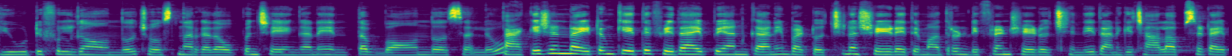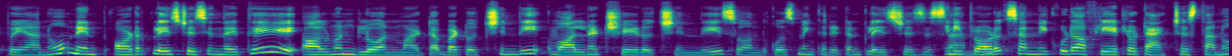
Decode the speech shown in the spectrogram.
బ్యూటిఫుల్గా ఉందో చూస్తున్నారు కదా ఓపెన్ చేయగానే ఎంత బాగుందో అసలు. ప్యాకేజ్ అండ్ ఐటమ్కి అయితే ఫిదా అయిపోయాను కానీ బట్ వచ్చిన షేడ్ అయితే మాత్రం డిఫరెంట్ షేడ్ వచ్చింది. దానికి చాలా అప్సెట్ అయిపోయాను. నేను ఆర్డర్ ప్లేస్ చేసింది అయితే ఆల్మండ్ గ్లో అనమాట బట్ వచ్చింది వాల్నట్ షేడ్ వచ్చింది. సో అందుకోసం ఇంకా రిటర్న్ ప్లేస్ చేసేసి ఈ ప్రోడక్ట్స్ అన్ని కూడా అఫ్లియేట్లో ట్యాగ్ చేస్తాను.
